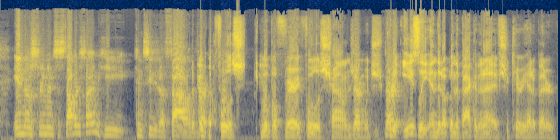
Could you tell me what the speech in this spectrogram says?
in those three minutes of stoppage time, he conceded a foul. And very, up a foolish, gave up a very foolish challenge, which could have easily ended up in the back of the net if Shaqiri had a better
